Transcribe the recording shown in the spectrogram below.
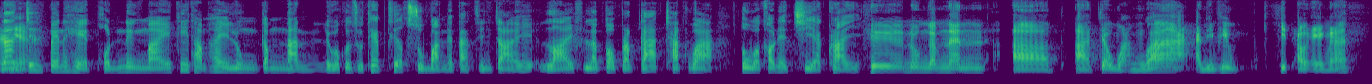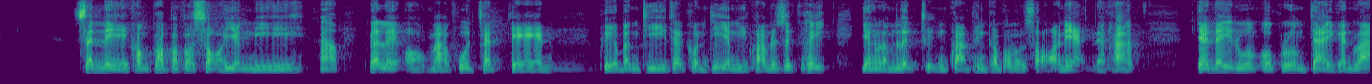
อันั่นเยจึงเป็นเหตุผลหนึ่งไหมที่ทำให้ลุงกำนัน หรือว่าคุณสุเทพเทือกสุบรรณเนี่ยตัดสินใจไลฟ์แล้วก็ประกาศชัดว่าตัวเขาเนี่ยเชียร์ใคร คือลุงกำนันเอ่ออาจจะหวังว่า อันนี้พี่คิดเอาเองนะ เสน่ห์ของกปปสยังมี ครับ ก็เลยออกมาพูดชัดเจนเผื่อบางทีถ้าคนที่ยังมีความรู้สึกเฮ้ยยังลำลึกถึงความเป็นกปปสเนี่ยนะครับ จะได้รวมอกรวมใจกันว่า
